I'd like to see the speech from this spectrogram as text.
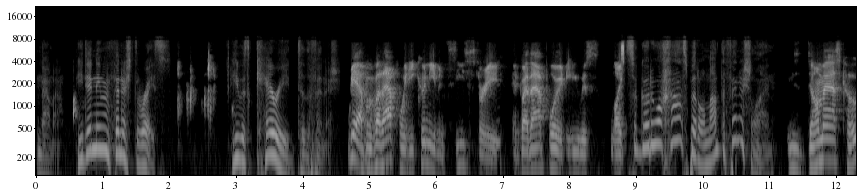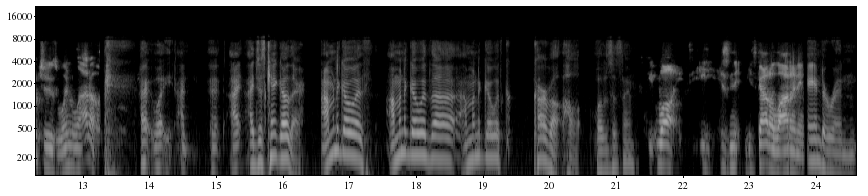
no, no. He didn't even finish the race. He was carried to the finish. Yeah, but by that point he couldn't even see straight, and by that point he was like, So go to a hospital, not the finish line. these dumbass coaches wouldn't let him. All right, well, I, I, I just can't go there. I'm gonna go with, I'm gonna go with, uh, I'm gonna go with Carvajal. What was his name? well, he, his he's got a lot of names. Andarín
